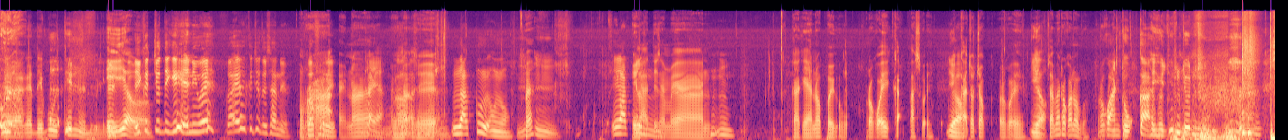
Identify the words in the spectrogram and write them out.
Masyarakat di Putin nanti. Iya. Ih kecut iki anyway. Kok eh kecut tulisan ya? Cover ya? enak. Enggak ya? Enak sih. Ilatku ngono. Hah? Mm-mm. Ilatku. Ilate sampean. Heeh. Kakean apa iku? Rokoke gak pas kok. Ya. Gak cocok rokoke. Iya. Sampean rokokan apa? Rokokan cuka yo jujur.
